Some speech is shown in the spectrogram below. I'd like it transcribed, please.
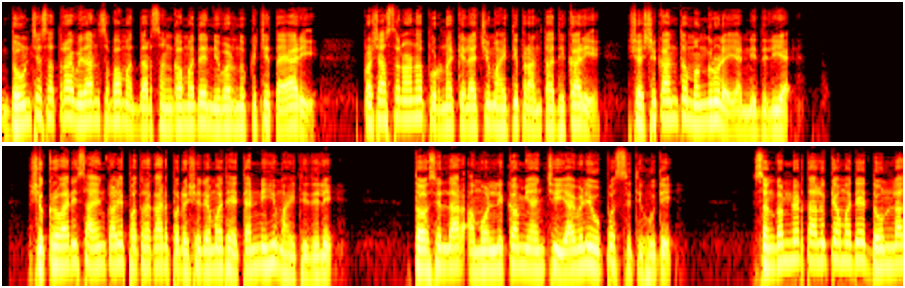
दोनशे सतरा विधानसभा मतदारसंघामध्ये निवडणुकीची तयारी प्रशासनानं पूर्ण केल्याची माहिती प्रांताधिकारी शशिकांत मंगरुळे यांनी दिली आहे. शुक्रवारी सायंकाळी पत्रकार परिषदेमध्ये त्यांनी ही माहिती दिली. तहसीलदार अमोल निकम यांची यावेळी उपस्थिती होती. संगमनेर तालुक्यामध्ये दोन लाख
